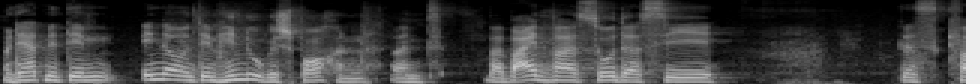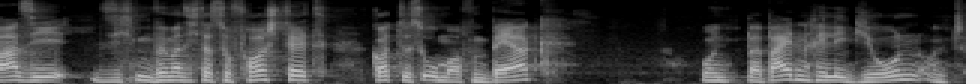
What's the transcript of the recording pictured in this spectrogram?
Und er hat mit dem Inder und dem Hindu gesprochen. Und bei beiden war es so, dass sie das quasi, wenn man sich das so vorstellt, Gott ist oben auf dem Berg. Und bei beiden Religionen und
